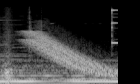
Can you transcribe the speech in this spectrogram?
Meow.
